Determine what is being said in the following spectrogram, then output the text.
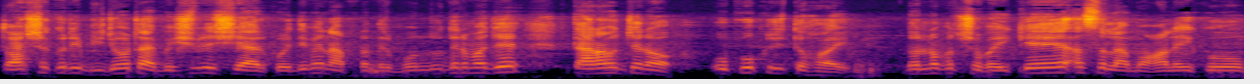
তো আশা করি ভিডিওটা বেশি বেশি শেয়ার করে দিবেন আপনাদের বন্ধুদের মাঝে, তারাও যেন উপকৃত হয়। ধন্যবাদ সবাইকে। আসসালামু আলাইকুম।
